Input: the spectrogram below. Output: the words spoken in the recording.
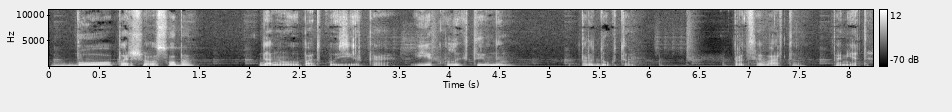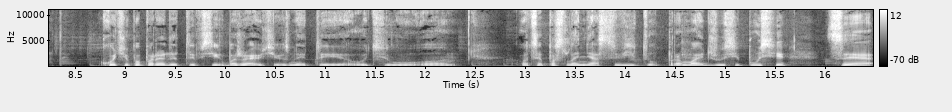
Бо перша особа, в даному випадку зірка, є колективним продуктом. Про це варто пам'ятати. Хочу попередити всіх бажаючих знайти оцю, о, оце послання світу про Juicy Pussy. Це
